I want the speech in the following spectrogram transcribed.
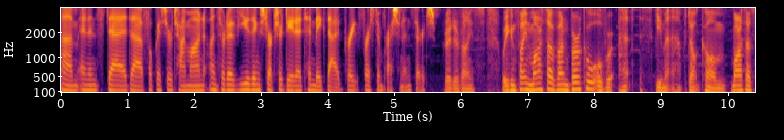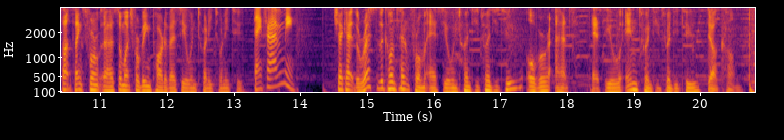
um, and instead uh, focus your time on on sort of using structured data to make that great first impression in search. Great advice. Well, you can find Martha Van Berkel over at schemaapp.com. Martha, thanks for uh, so much for being part of SEO in 2022. Thanks for having me. Check out the rest of the content from SEO in 2022 over at SEOin2022.com.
